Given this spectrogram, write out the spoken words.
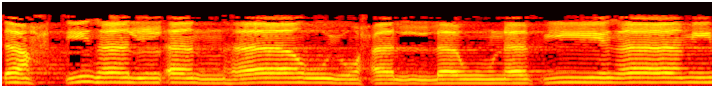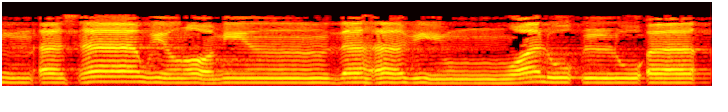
تحتها الأنهار يحلون فيها من أساور من ذهب ولؤلؤا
